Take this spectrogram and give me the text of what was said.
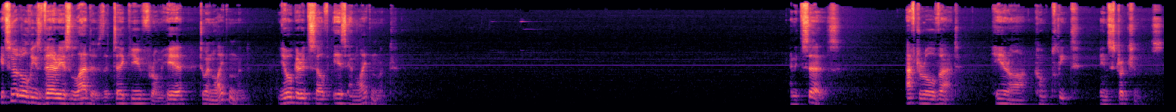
it's not all these various ladders that take you from here to enlightenment. Yoga itself is enlightenment. And it says, after all that, here are complete instructions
